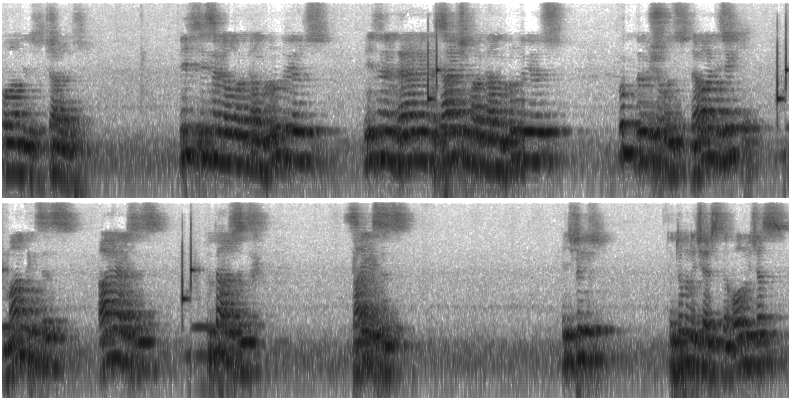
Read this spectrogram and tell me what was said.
olan bir çağrıdır. Biz İzmirli olmaktan gurur duyuyoruz. İzmir'in değerlerine sahip çıkmaktan gurur duyuyoruz. Bu duruşumuz devam edecek. Mantıksız, ahlaksız, tutarsız, saygısız, hiçbir tutumun içerisinde olmayacağız.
